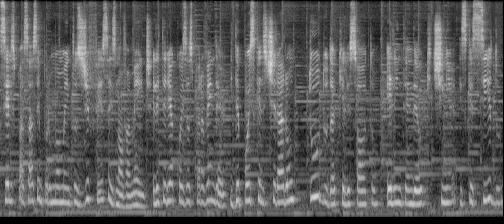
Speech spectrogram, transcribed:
se eles passassem por momentos difíceis novamente, ele teria coisas para vender. E depois que eles tiraram tudo daquele sótão, ele entendeu que tinha esquecido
